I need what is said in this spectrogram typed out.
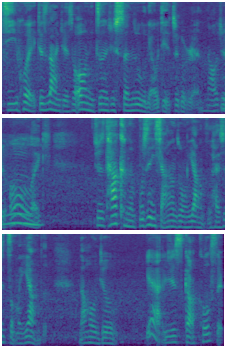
机会，就是让你觉得说，哦，你真的去深入了解这个人，然后觉得、哦，like，就是他可能不是你想象中的样子，还是怎么样的，然后你就，yeah，you just got closer。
